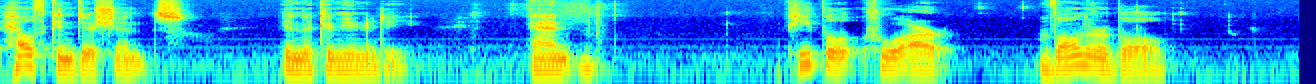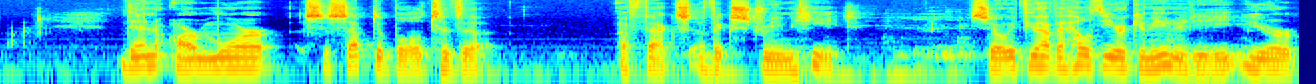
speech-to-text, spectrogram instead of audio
health conditions in the community and people who are vulnerable then are more susceptible to the effects of extreme heat. So if you have a healthier community, you're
